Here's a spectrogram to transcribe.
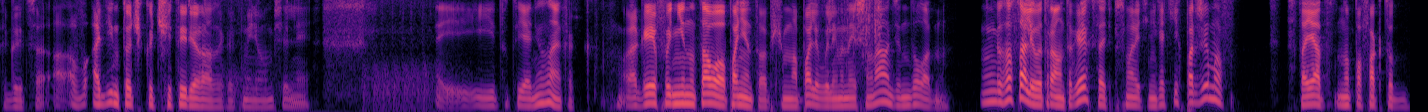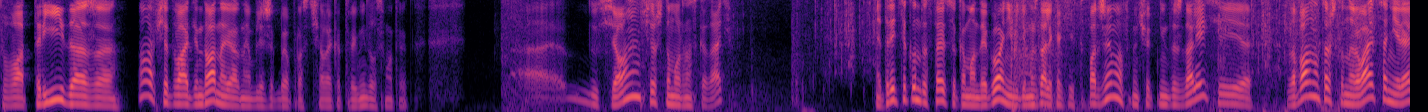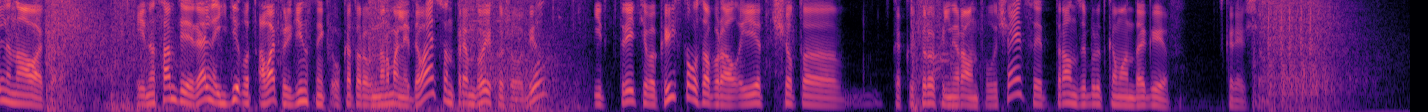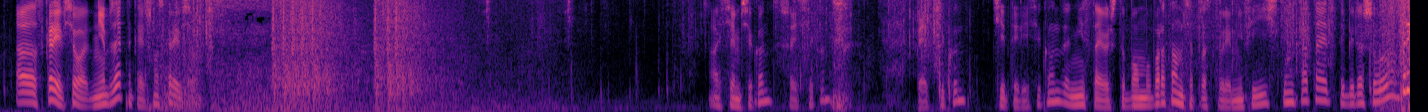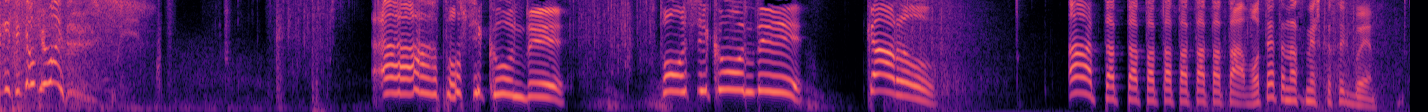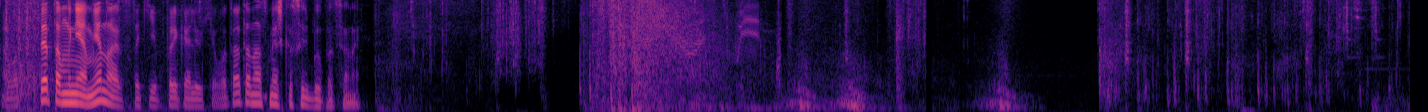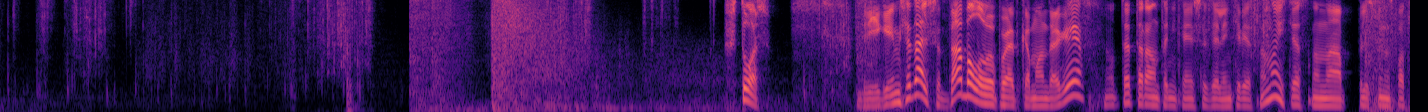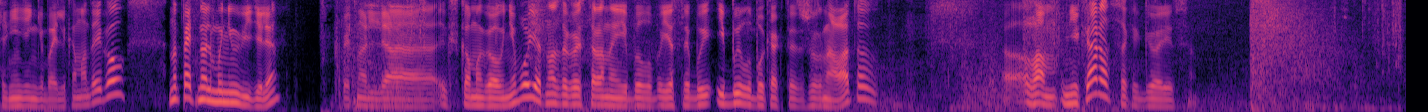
как говорится, а, в 1.4 раза как минимум сильнее. И, и тут я не знаю, как АГФ не на того оппонента, в общем, напали в Elimination раунде, ну да ладно. Засаливают раунд АГФ, кстати, посмотрите, никаких поджимов. Стоят, ну, по факту 2-3 даже. Ну, вообще 2-1-2, наверное, ближе к Б, просто человек, который мидл смотрит. Все, все, что можно сказать. 30 секунд остается у команды Го. Они, видимо, ждали каких-то поджимов, но что-то не дождались. И забавно то, что нарываются они реально на Авапера. И на самом деле, реально, еди... вот Авапер единственный, у которого нормальный девайс, он прям двоих уже убил. И третьего Кристалл забрал, и это что-то... Какой-то рофильный раунд получается. Этот раунд заберут команда АГФ, скорее всего. Э, скорее всего. Не обязательно, конечно, но скорее всего. А 7 секунд, 6 секунд, 5 секунд. 4 секунды. Не ставишь, что бомба, братан, у тебя просто времени физически не хватает. Ты берешь его. Прыгайся, тебя убивают! А, полсекунды! Полсекунды! Карл! А, та-та-та-та-та-та-та-та. Вот это насмешка судьбы. Вот это мне, мне нравятся такие приколюхи. Вот это насмешка судьбы, пацаны. Что ж, Двигаемся дальше. Double AWP от команды AGF. Вот это раунд они, конечно, взяли интересно. Ну, естественно, на плюс-минус последние деньги были команда AGO. Но 5-0 мы не увидели. 5-0 для x-kom AGO не будет. Но, с другой стороны, и было бы, если бы и было бы как-то жирновато, э, вам не кажется, как говорится?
